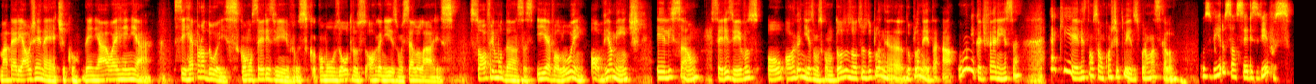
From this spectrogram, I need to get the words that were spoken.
material genético, DNA ou RNA, se reproduz como seres vivos, como os outros organismos celulares, sofre mudanças e evoluem, obviamente eles são seres vivos ou organismos, como todos os outros do, plane do planeta. A única diferença é que eles não são constituídos por uma célula. Os vírus são seres vivos?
